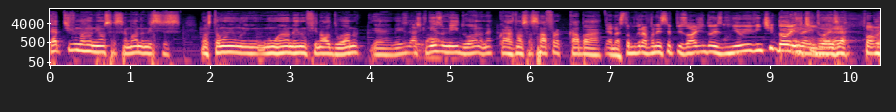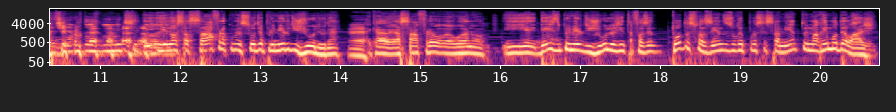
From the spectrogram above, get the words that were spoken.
Até tive uma reunião essa semana, nesses. Nós estamos num ano aí, no final do ano, é, desde, acho que desde o meio do ano, né? Porque a nossa safra acaba. É, nós estamos gravando esse episódio em 2022, 22, ainda, né? é. 2022. E, e, nossa safra começou dia 1 de julho, né? É. A, a safra é o, é o, ano. E desde 1 de julho a gente está fazendo todas as fazendas um reprocessamento e uma remodelagem.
